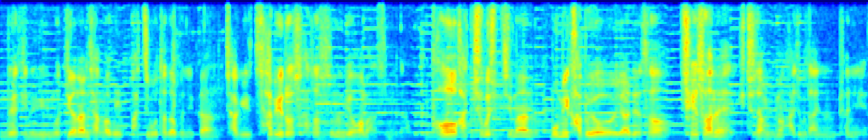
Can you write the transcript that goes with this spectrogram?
근데 기능이 뭐 뛰어난 장갑을 받지 못하다 보니까 자기 사비로 사서 쓰는 경우가 많습니다. 더 갖추고 싶지만 몸이 가벼워야 돼서 최소한의 기초 장비만 가지고 다니는 편이에요.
